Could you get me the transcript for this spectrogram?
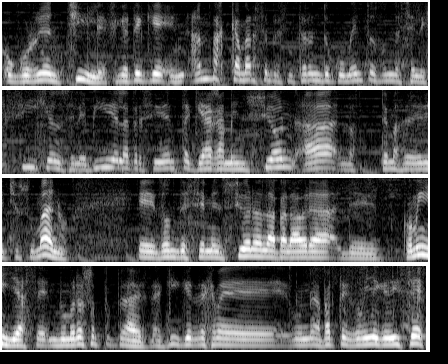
ocurrió en Chile, fíjate que en ambas cámaras se presentaron documentos donde se le exige, donde se le pide a la presidenta que haga mención a los temas de derechos humanos. Eh, donde se menciona la palabra de comillas, eh, numerosos, a ver, aquí déjame una parte de comillas que dice,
